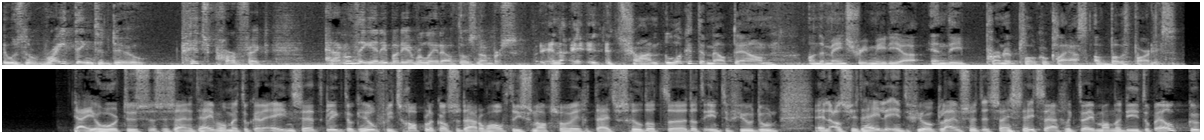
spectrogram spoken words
It was the right thing to do, pitch perfect. And I don't think anybody ever laid out those numbers. And it, it, Sean, look at the meltdown on the mainstream media in the permanent political class of both parties. Ja, je hoort dus, ze zijn het helemaal met elkaar eens. Het klinkt ook heel vriendschappelijk als ze daar om half drie s'nachts vanwege tijdsverschil dat, uh, dat interview doen. En als je het hele interview ook luistert, het zijn steeds eigenlijk twee mannen die het op elk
